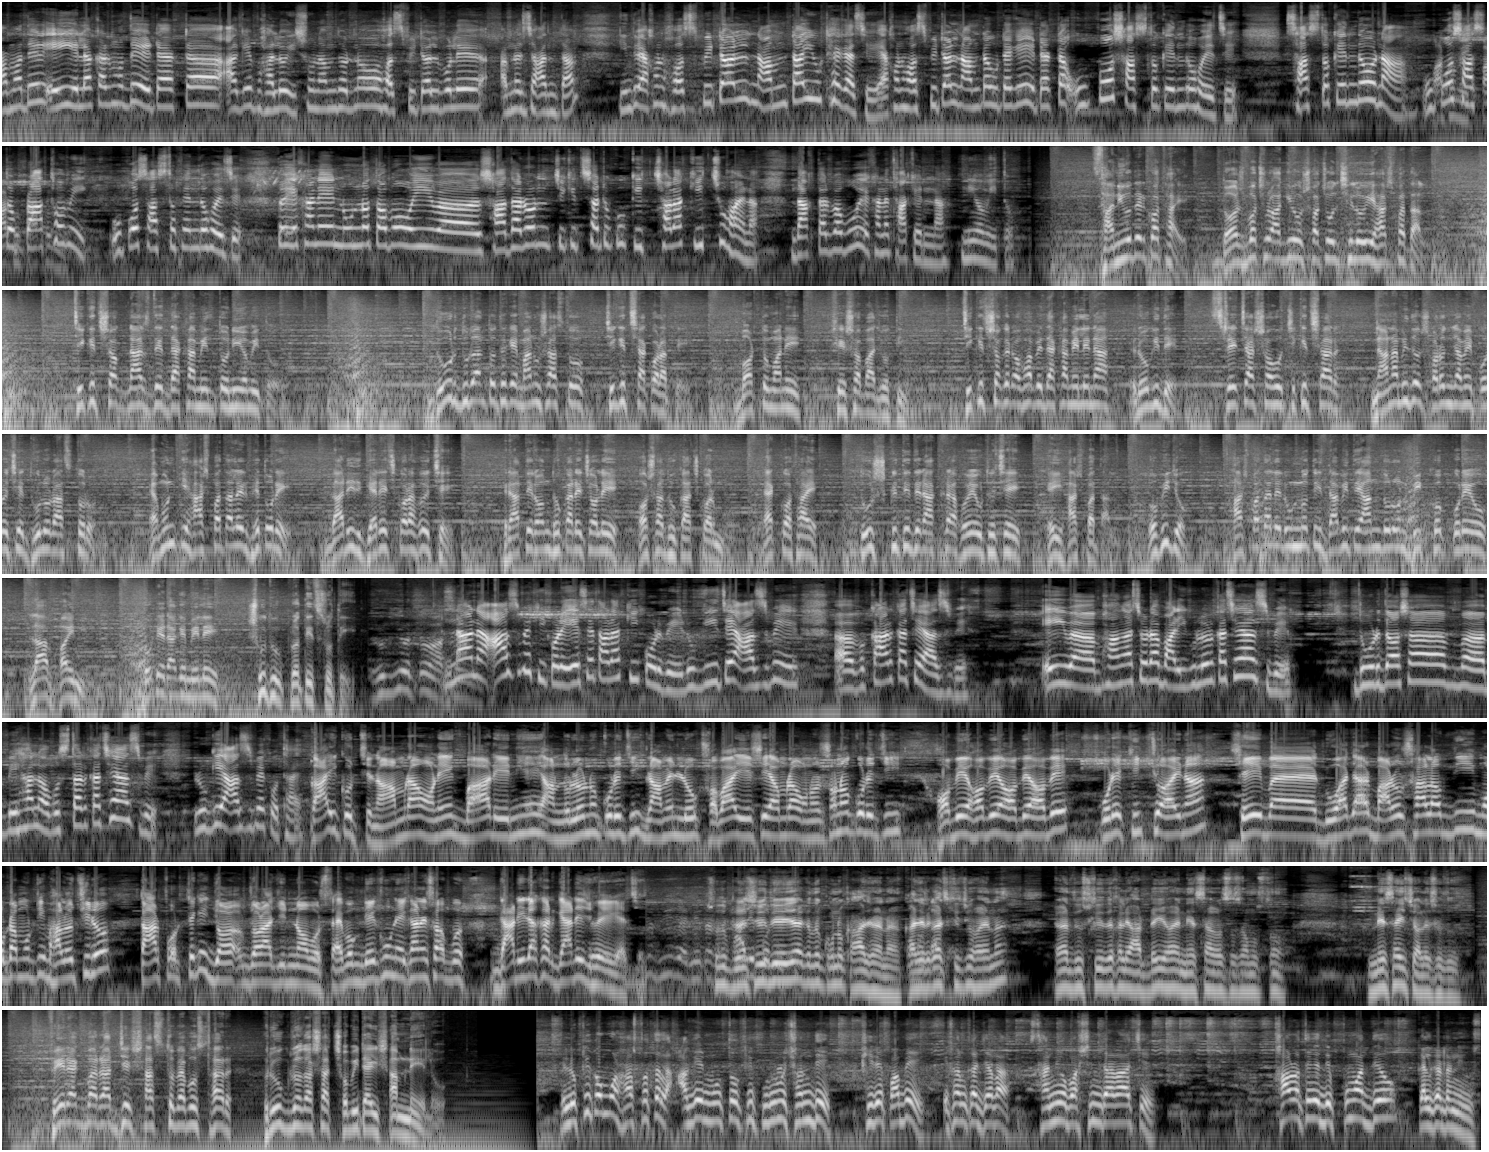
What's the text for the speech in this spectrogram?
আমাদের এই এলাকার মধ্যে এটা একটা আগে ভালোই সুনামধন্য হসপিটাল বলে আমরা জানতাম। কিন্তু এখন হসপিটাল নামটাই উঠে গেছে। এখন হসপিটাল নামটা উঠে গিয়ে এটা একটা উপস্বাস্থ্যকেন্দ্র হয়েছে। স্বাস্থ্যকেন্দ্র না উপস্বাস্থ্য প্রাথমিক। উপস্বাস্থ্যকেন্দ্র হয়েছে। তো এখানে ন্যূনতম ওই সাধারণ চিকিৎসাটুকু কি ছাড়া কিচ্ছু হয় না। ডাক্তারবাবু এখানে থাকেন না নিয়মিত। স্থানীয়দের কথায় দশ বছর আগেও সচল ছিল এই হাসপাতাল। চিকিৎসক, নার্সদের দেখা মিলত নিয়মিত। দূর দূরান্ত থেকে মানুষ আসতো চিকিৎসা করাতে। বর্তমানে সেসব আজ অতীত। চিকিৎসকের অভাবে দেখা মেলে না রোগীদের। স্ট্রেচার সহ চিকিৎসার নানাবিধ সরঞ্জামে পড়েছে ধুলোর আস্তরণ। এমনকি হাসপাতালের ভেতরে গাড়ির গ্যারেজ করা হয়েছে। রাতের অন্ধকারে চলে অসাধু কাজকর্ম। এক কথায়, দুষ্কৃতীদের আখড়া হয়ে উঠেছে এই হাসপাতাল। অভিযোগ, হাসপাতালের উন্নতির দাবিতে আন্দোলন বিক্ষোভ করেও লাভ হয়নি। ভোটের আগে মেলে শুধু প্রতিশ্রুতি। না না আসবে কি করে? এসে তারা কি করবে? রুগী যে আসবে কার কাছে আসবে? এই ভাঙাচোরা বাড়িগুলোর কাছে আসবে? দুর্দশা বেহাল অবস্থার কাছে আসবে? রুগী আসবে কোথায়? কাই করছে না। আমরা অনেকবার এ নিয়ে আন্দোলনও করেছি গ্রামের লোক সবাই এসে আমরা অনশনও করেছি। হবে হবে হবে হবে করে কিচ্ছু হয় না। সেই দু হাজার বারো সাল অবধি মোটামুটি ভালো ছিল। তারপর থেকে জ- জরাজীর্ণ অবস্থা। এবং দেখুন এখানে সব গাড়ি রাখার গ্যারেজ হয়ে গেছে। শুধু পরিস্থিতি দিয়ে যায় কিন্তু কোনো কাজ হয় না। কাজের কাজ কিছু হয় না। এখানে দুষ্কৃতিতে খালি আড্ডাই হয় নেশাগ্রস্ত সমস্ত নেশাই চলে শুধু। ফের একবার রাজ্যের স্বাস্থ্য ব্যবস্থার রুগ্নদশার ছবিটাই সামনে এলো। এই লক্ষ্মীকম্বল হাসপাতাল আগের মতো কি পুরনো ছন্দে ফিরে পাবে? এখানকার যারা স্থানীয় বাসিন্দারা আছে। হাওড়া থেকে দেবকুমার দেও ক্যালকাটা নিউজ।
